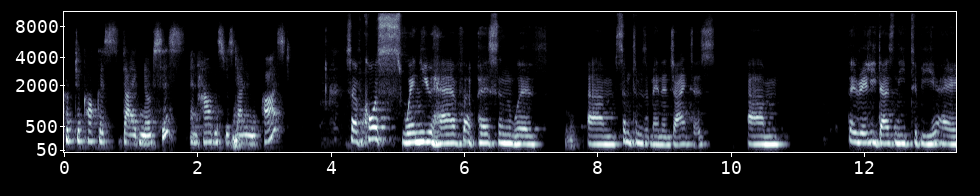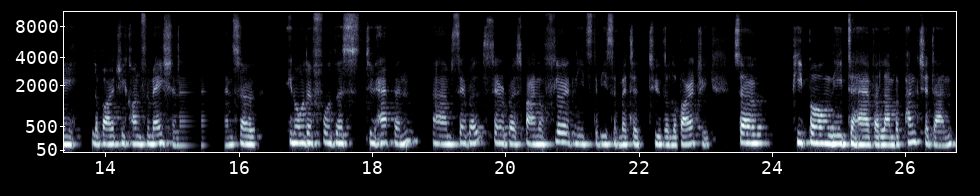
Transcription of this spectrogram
Cryptococcus diagnosis and how this was done in the past? So, of course, when you have a person with um, symptoms of meningitis, um, there really does need to be a laboratory confirmation. And so, in order for this to happen, um, cerebro- cerebrospinal fluid needs to be submitted to the laboratory. So, people need to have a lumbar puncture done,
